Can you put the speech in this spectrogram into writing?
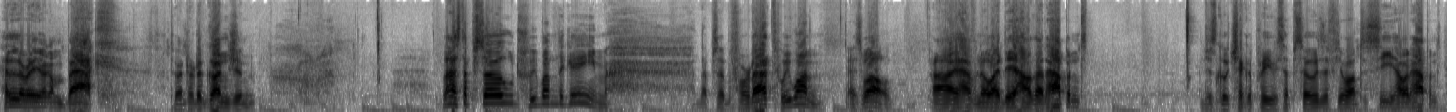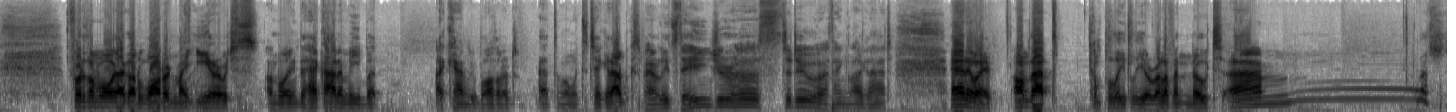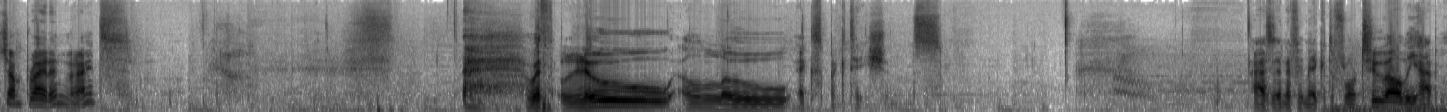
Hello everybody, welcome back to Enter the Gungeon. Last episode, we won the game. The episode before that, we won as well. I have no idea how that happened. Just go check the previous episodes if you want to see how it happened. Furthermore, I got water in my ear, which is annoying the heck out of me, but I can't be bothered at the moment to take it out because apparently it's dangerous to do a thing like that. Anyway, on that completely irrelevant note, um, let's jump right in, right? With low, low expectations. As in, if we make it to floor 2, I'll be happy.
